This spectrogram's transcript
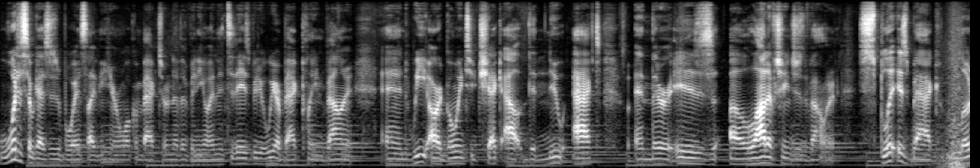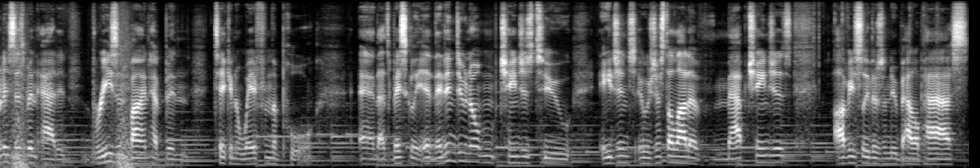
What is up guys, it's your boy, it's Lightning here and welcome back to another video and in today's video we are back playing Valorant and we are going to check out the new act and there is a lot of changes to Valorant. Split is back, Lotus has been added, Breeze and Bind have been taken away from the pool and that's basically it. They didn't do no changes to agents, it was just a lot of map changes. Obviously there's a new battle pass,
